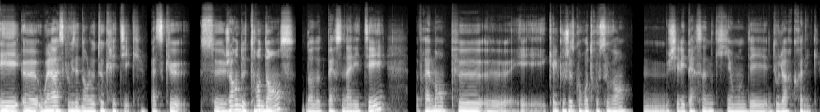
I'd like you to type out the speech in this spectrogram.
et, euh, ou alors est-ce que vous êtes dans l'autocritique? Parce que ce genre de tendance dans notre personnalité vraiment peut euh, est quelque chose qu'on retrouve souvent hum, chez les personnes qui ont des douleurs chroniques.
